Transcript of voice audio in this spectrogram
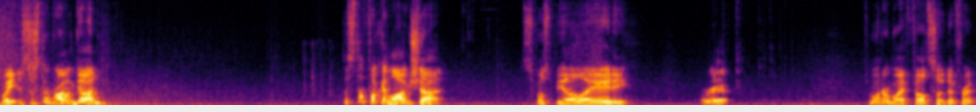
Wait, is this the wrong gun? This is the fucking long shot. It's supposed to be LA-80. Rip. I wonder why it felt so different.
